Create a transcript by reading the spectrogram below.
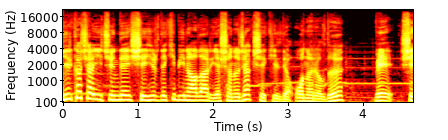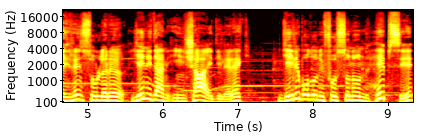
Birkaç ay içinde şehirdeki binalar yaşanacak şekilde onarıldı ve şehrin surları yeniden inşa edilerek Gelibolu nüfusunun hepsi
